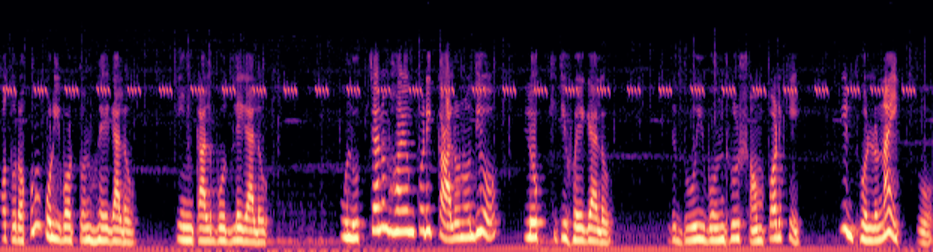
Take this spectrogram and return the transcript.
কত রকম পরিবর্তন হয়ে গেল, দিনকাল বদলে গেল। উলুপচান ভয়ঙ্করী কালো নদীও লক্ষ্মীটি হয়ে গেল। দুই বন্ধুর সম্পর্কে তীর ধরল না একটুও।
